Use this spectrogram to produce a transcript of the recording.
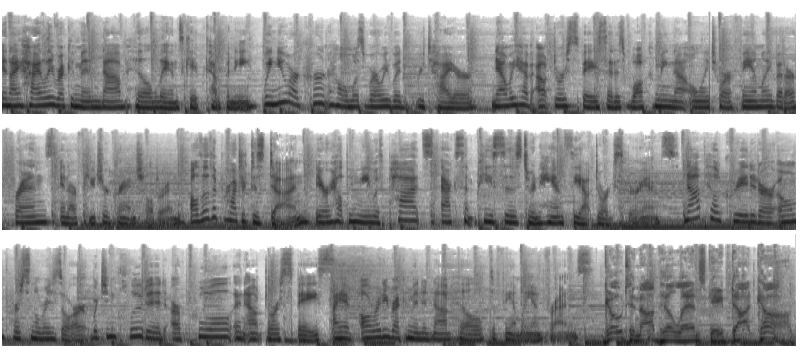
and I highly recommend Knob Hill Landscape Company. We knew our current home was where we would retire. Now we have outdoor space that is welcoming not only to our family, but our friends and our future grandchildren. Although the project is done, they are helping me with pots, accent pieces to enhance the outdoor experience. Knob Hill created our own personal resort, which included our pool and outdoor space. I have already recommended Knob Hill to family and friends. Go to knobhilllandscape.com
